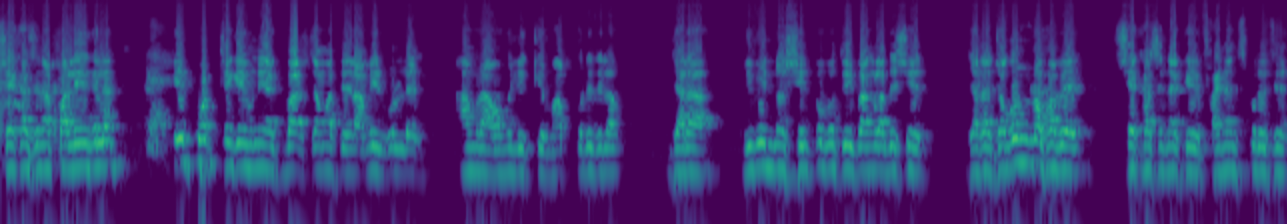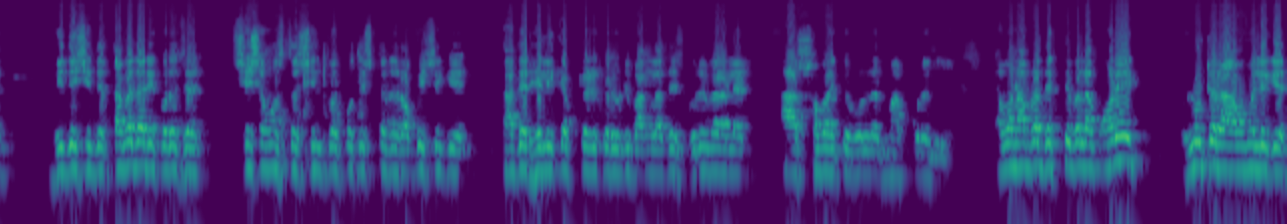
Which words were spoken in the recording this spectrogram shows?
শেখ হাসিনা পালিয়ে গেলেন। এরপর থেকে উনি একবার জামাতের আমির বললেন, আমরা আওয়ামী লীগকে মাফ করে দিলাম। যারা বিভিন্ন শিল্পপতি বাংলাদেশের, যারা জঘন্যভাবে শেখ হাসিনাকে ফাইন্যান্স করেছেন, বিদেশিদের তাবেদারি করেছেন, সে সমস্ত শিল্প প্রতিষ্ঠানের অফিসে গিয়ে তাদের হেলিকপ্টারে করে উনি বাংলাদেশ ঘুরে বেড়ালেন। আর সবাইকে বললেন, মাফ করে দিলেন। এবং আমরা দেখতে পেলাম অনেক লুটেরা আওয়ামী লীগের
